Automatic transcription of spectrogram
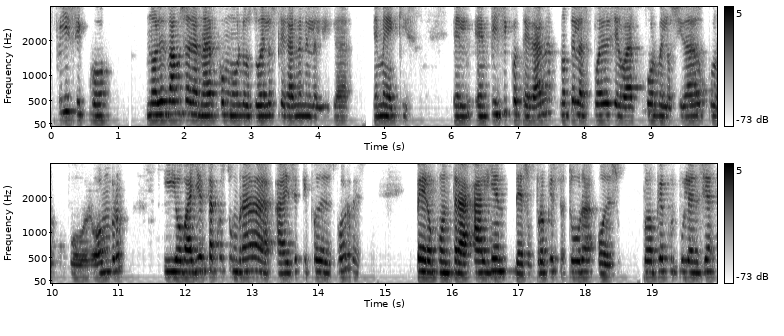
físico no les vamos a ganar como los duelos que ganan en la Liga MX. El, en físico te ganan, no te las puedes llevar por velocidad o por, por hombro. Y Ovalle está acostumbrada a, a ese tipo de desbordes, pero contra alguien de su propia estatura o de su propia corpulencia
